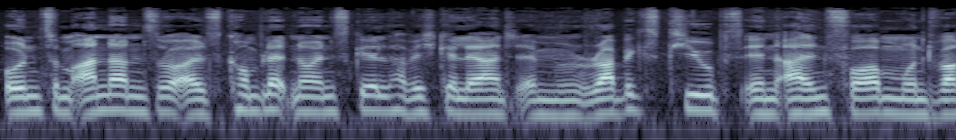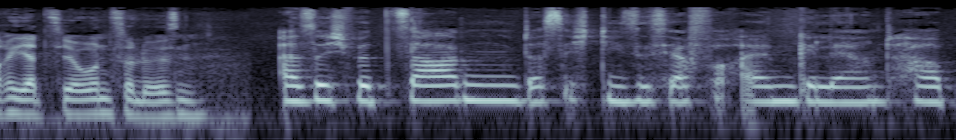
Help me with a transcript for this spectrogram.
und zum anderen so als komplett neuen Skill habe ich gelernt, Rubik's Cubes in allen Formen und Variationen zu lösen. Also ich würde sagen, dass ich dieses Jahr vor allem gelernt habe,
